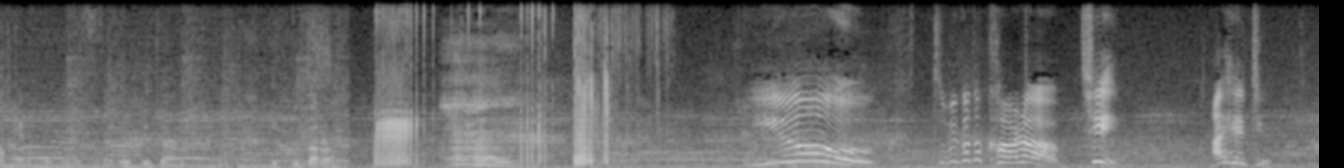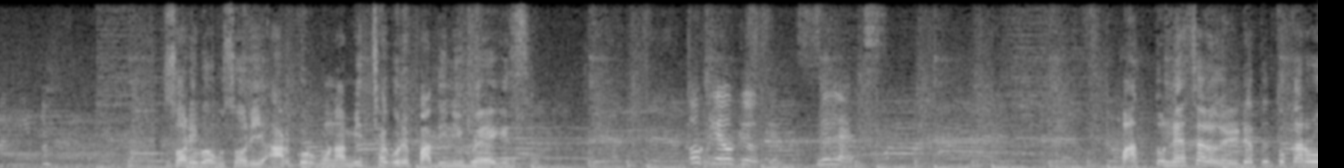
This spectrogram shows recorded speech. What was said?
ওকে ওকে জান একটু দাঁড়াও। ইউ তুমি কত খারাপ। ছি আই হেট ইউ সরি বাবু সরি আর করব না। মিথ্যা করে পাদিনি হয়ে গেছে। ওকে ওকে ওকে রিল্যাক্স পাত তো ন্যাচারাল এটাতে তো কারও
